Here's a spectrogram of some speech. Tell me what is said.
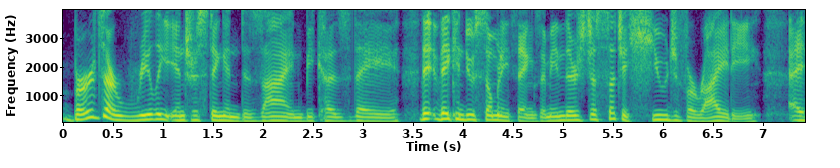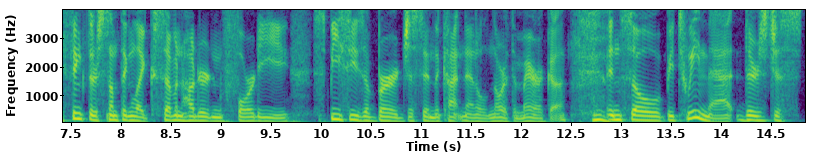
Birds are really interesting in design because they, they they can do so many things. I mean, there's just such a huge variety. I think there's something like 740 species of bird just in the continental North America. Hmm. And so between that, there's just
